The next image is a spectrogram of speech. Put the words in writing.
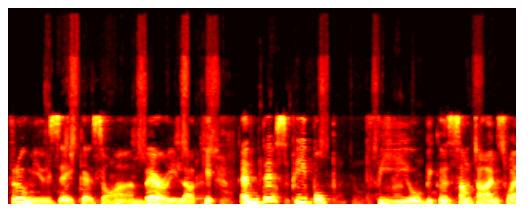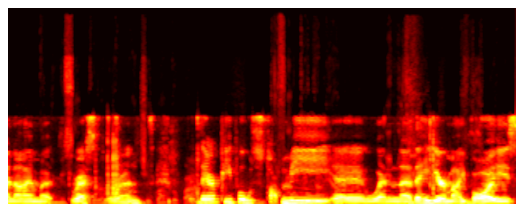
through music. So I'm very lucky. And these people feel because sometimes when I'm at restaurants, there are people who stop me uh, when uh, they hear my voice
